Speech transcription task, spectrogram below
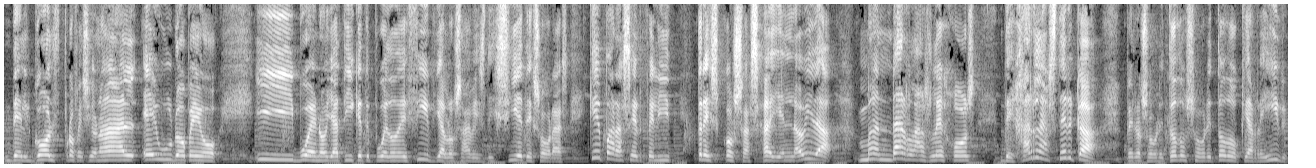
del golf profesional europeo. Y bueno, y a ti que te puedo decir, ya lo sabes, de siete horas, que para ser feliz tres cosas hay en la vida. Mandarlas lejos, dejarlas cerca, pero sobre todo, sobre todo, que a reír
